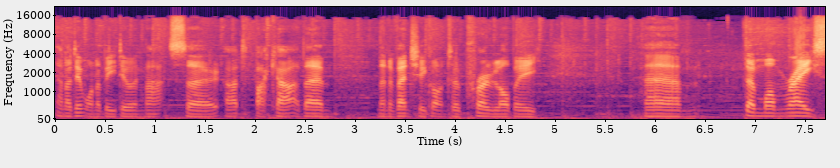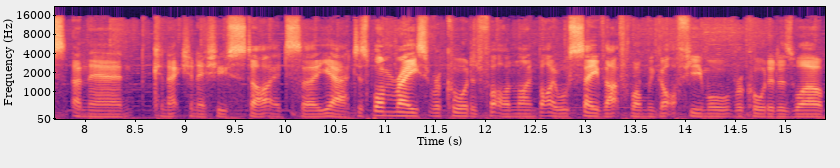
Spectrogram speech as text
and I didn't want to be doing that so I had to back out of them and then eventually got into a pro lobby um, done one race and then connection issues started. So yeah, just one race recorded for online, but I will save that for when we got a few more recorded as well.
